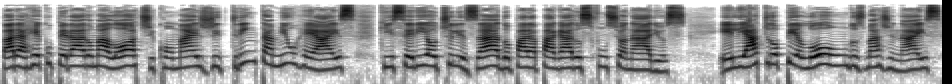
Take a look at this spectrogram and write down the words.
para recuperar uma lote com mais de 30 mil reais que seria utilizado para pagar os funcionários. Ele atropelou um dos marginais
